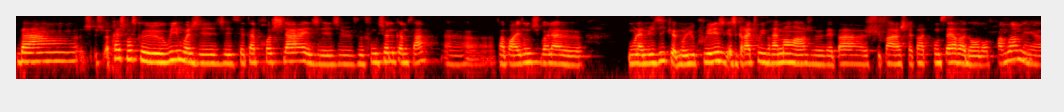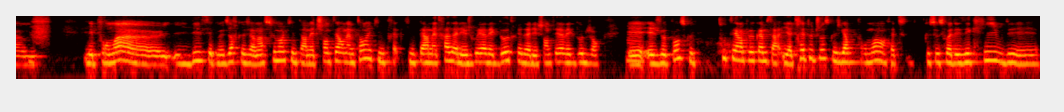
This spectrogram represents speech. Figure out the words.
Ben, après, je pense que oui, moi, j'ai cette approche-là et je, fonctionne comme ça. Euh, enfin, par exemple, tu vois, là, euh, bon, la musique, mon le ukulélé, je, je, gratouille vraiment. Hein, je vais pas, je suis pas, je serai pas de concert dans, dans trois mois, mais, euh, mais pour moi, l'idée, c'est de me dire que j'ai un instrument qui me permet de chanter en même temps et qui me, qui me permettra d'aller jouer avec d'autres et d'aller chanter avec d'autres gens. Et, mm. et, je pense que tout est un peu comme ça. Il y a très peu de choses que je garde pour moi, en fait, que ce soit des écrits ou des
